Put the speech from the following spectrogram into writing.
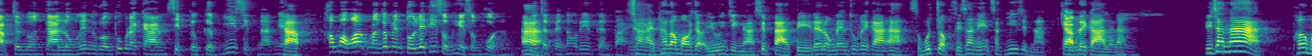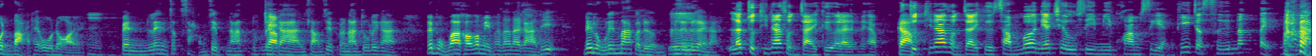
กับจำนวนการลงเล่นรวมทุกรายการ 10เกือบเกือบ 20 นัดเนี่ยครับเขาบอกว่ามันก็เป็นตัวเลขที่สมเหตุสมผลอ่า ไม่จำเป็นต้องรีบเกินไป ใช่ ถ้าเรามองจากอายุจริงๆนะ 18 ปีได้ลงเล่นทุกรายการอะสมมติจบซีซั่นนี้สัก 20 นัดครับ ทุกรายการเลยนะอืม ซีซั่นหน้า เพิ่มบทบาทให้โอดอยอืมเป็นเล่นสัก 30 นัดทุกครัราบยการ 30กว่านัดทุกรายการเฮ้ยผมว่าเขาก็มีพัฒนาการที่ได้ลงเล่นมากกว่าเดิมขึ้นเรื่อยๆนะและจุดที่น่าสนใจคืออะไรรู้ไหมครับครับ จุดที่น่าสนใจคือซัมเมอร์นี้ยเชลซีมีความเสี่ยงที่จะซื้อนักเตะไม่ได้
